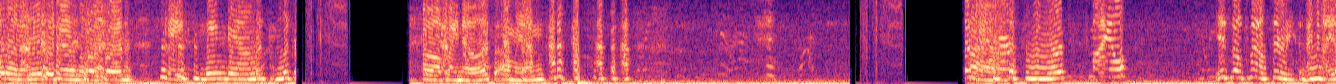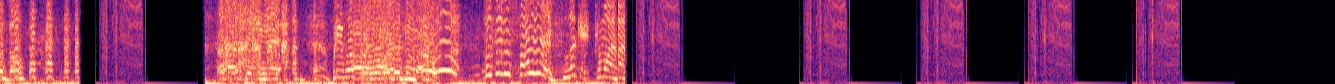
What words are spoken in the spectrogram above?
Hold on, I'm gonna go down a little bit. Okay, lean down. Look, look. Oh, my nose. Oh man. Smile. One more. Smile. Isabel, smile. Serious. I mean, Isabel. Oh, dang it. Wait, what? Oh, we're looking- oh. Look at the spiders. Look at. Come on.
